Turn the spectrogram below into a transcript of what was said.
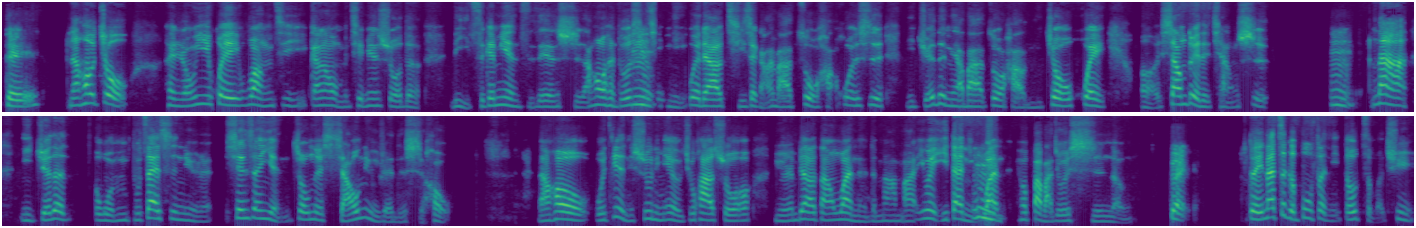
对，然后就很容易会忘记刚刚我们前面说的里子跟面子这件事，然后很多事情你为了要急着赶快把它做好，嗯、或者是你觉得你要把它做好，你就会呃相对的强势，嗯，那你觉得我们不再是女人先生眼中的小女人的时候？然后我记得你书里面有句话说，女人不要当万能的妈妈，因为一旦你万能，以后、嗯、爸爸就会失能。对，对，那这个部分你都怎么去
